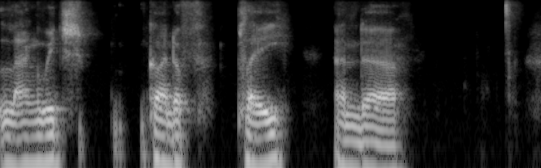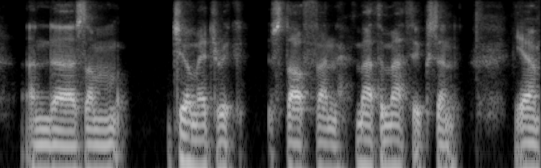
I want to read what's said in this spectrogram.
language kind of play and uh, and uh, some geometric stuff and mathematics and yeah.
